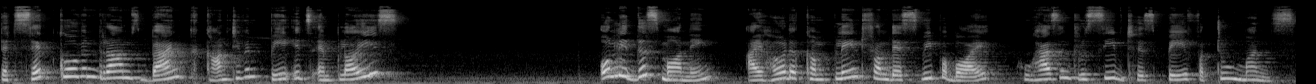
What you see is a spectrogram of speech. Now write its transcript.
that Seth Govind Ram's bank can't even pay its employees? Only this morning, I heard a complaint from their sweeper boy who hasn't received his pay for two months.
